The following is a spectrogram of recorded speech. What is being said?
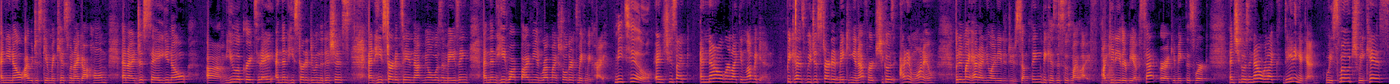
And you know, I would just give him a kiss when I got home. And I'd just say, you know, um, you look great today. And then he started doing the dishes and he started saying that meal was amazing. And then he'd walk by me and rub my shoulder. It's making me cry. me too. And she's like, and now we're like in love again because we just started making an effort. She goes, I didn't want to, but in my head, I knew I needed to do something because this was my life. I could either be upset or I could make this work. And she goes, and now we're like dating again. We smooch, we kiss,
